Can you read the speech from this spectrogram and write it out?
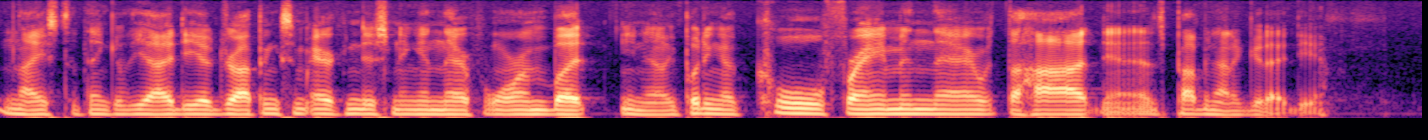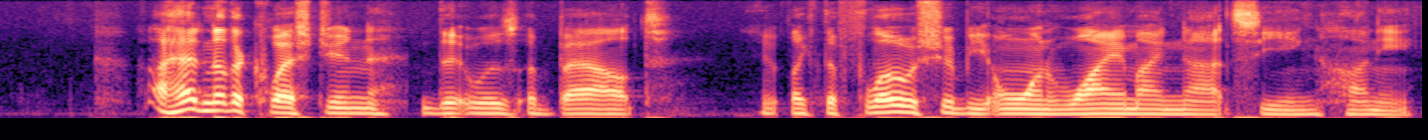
nice to think of the idea of dropping some air conditioning in there for them, but you know, putting a cool frame in there with the hot, it's probably not a good idea. I had another question that was about Like the flow should be on. Why am I not seeing honey?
